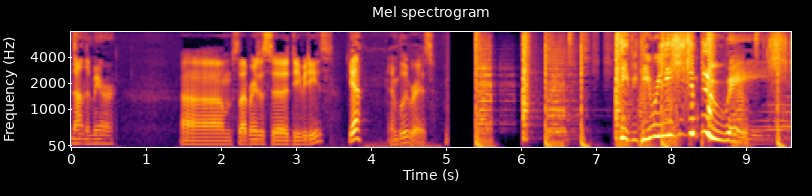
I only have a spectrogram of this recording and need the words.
Not in the mirror. Um, so that brings us to DVDs Yeah. and Blu-rays. DVD releases and Blu-rays.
